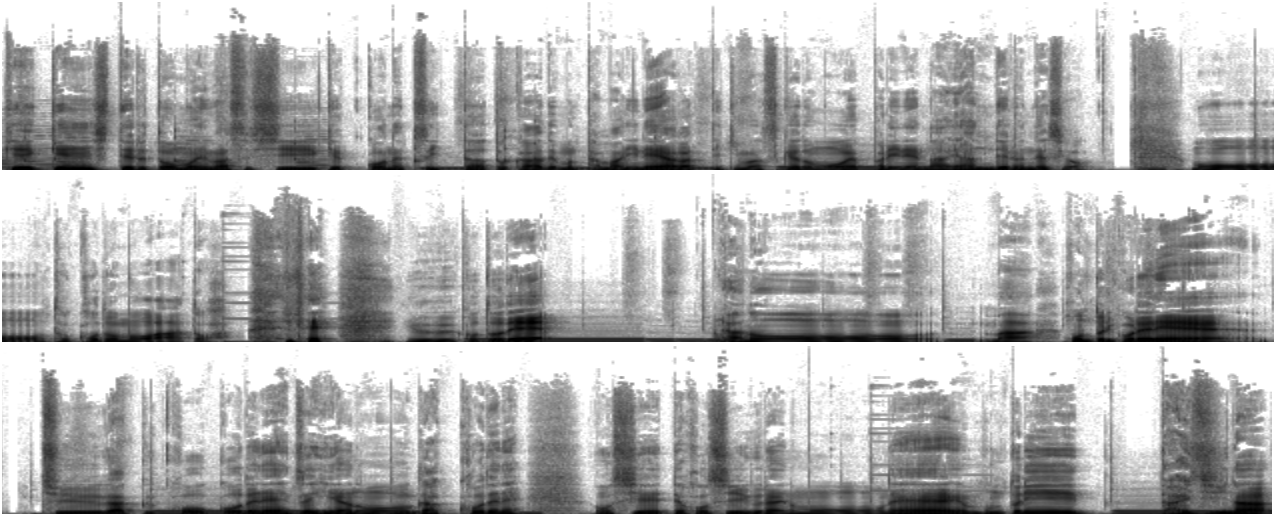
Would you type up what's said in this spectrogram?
経験してると思いますし、結構ね、ツイッターとかでもたまにね、上がってきますけども、やっぱりね、悩んでるんですよ。もう、男どもは、と ね、いうことで、あのー、まあ、本当にこれね、中学、高校でね、ぜひあの、学校でね、教えてほしいぐらいのもうね、本当に大事な、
